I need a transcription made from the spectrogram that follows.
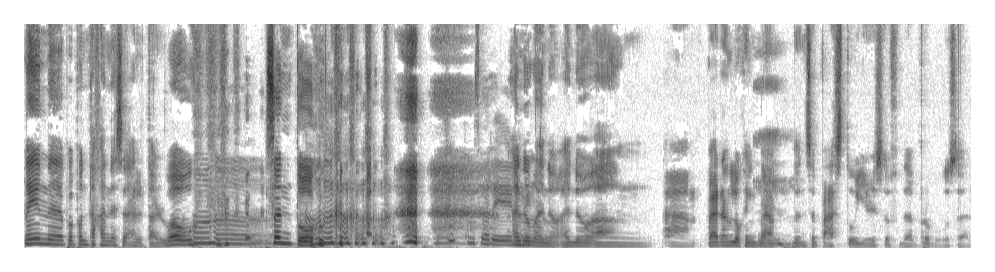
Ngayon na papunta ka na sa altar. Wow. Uh-huh. San to? Sarili. Anong ito. ano? Ano ang... Um, parang looking back Mm. dun sa past two years of the proposal.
